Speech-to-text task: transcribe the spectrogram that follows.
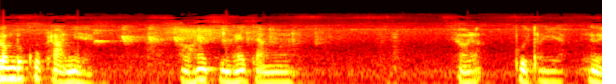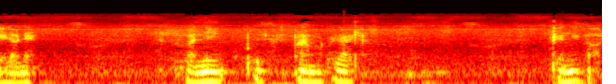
ล้มลุกคุกคานนี่เอาให้จริงให้จังเอาละ พูดตรงนี้เหนื่อยแล้วเนี่ย วันนี้พูดมามก็ได้แล้วแค่นี้ก่อน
